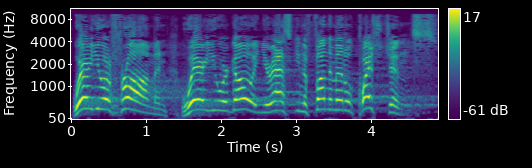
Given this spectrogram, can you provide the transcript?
Where you are from and where you are going. You're asking the fundamental questions.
